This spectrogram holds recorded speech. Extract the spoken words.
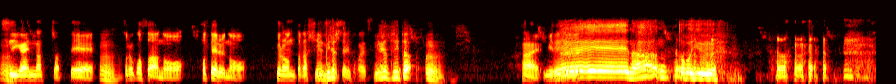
うん水害になっちゃって、うん。それこそあのホテルのフロントが浸水したりとかですね。水ついた？うん。はい、水、えー、なんという。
